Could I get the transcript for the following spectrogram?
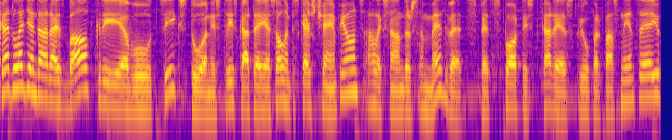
Kad leģendārais Baltkrievu cīkstonis, trīskārtējais olimpiskais čempions Aleksandrs Medveds pēc sportista karjeras kļuva par pasniedzēju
